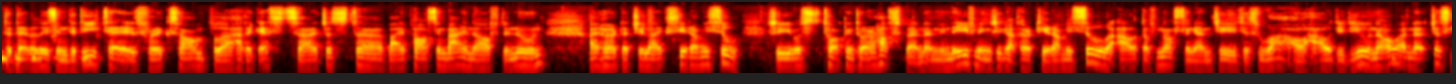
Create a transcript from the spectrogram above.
the devil is in the details. For example, I had a guest. I just uh, by passing by in the afternoon, I heard that she likes tiramisu. She was talking to her husband, and in the evening she got her tiramisu out of nothing, and she just wow, how did you know? And I just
